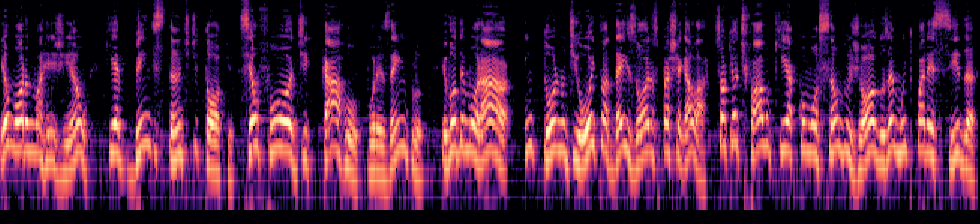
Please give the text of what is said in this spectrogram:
Eu moro numa região que é bem distante de Tóquio. Se eu for de carro, por exemplo, eu vou demorar em torno de 8 a 10 horas para chegar lá. Só que eu te falo que a comoção dos jogos é muito parecida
